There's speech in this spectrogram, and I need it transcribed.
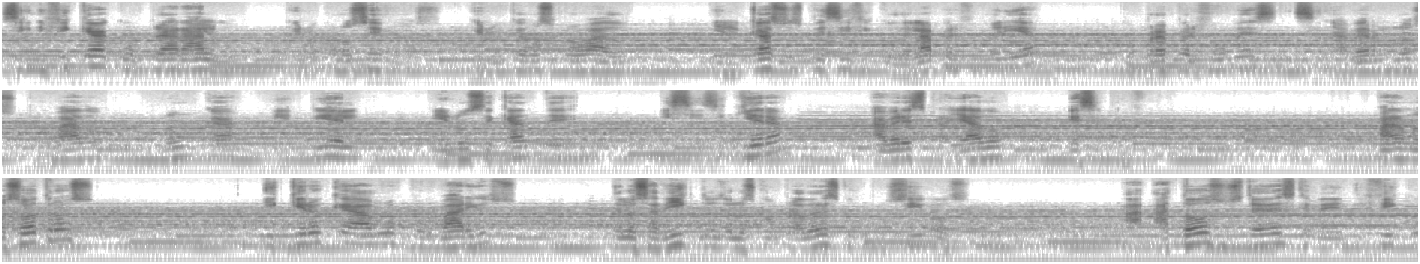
significa comprar algo que no conocemos, que nunca hemos probado, y en el caso específico de la perfumería, comprar perfumes sin haberlos probado nunca, ni en piel, ni en un secante, y sin siquiera haber esprayado ese perfume. Para nosotros, y creo que hablo por varios, de los adictos, de los compradores compulsivos, a, a todos ustedes que me identifico,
